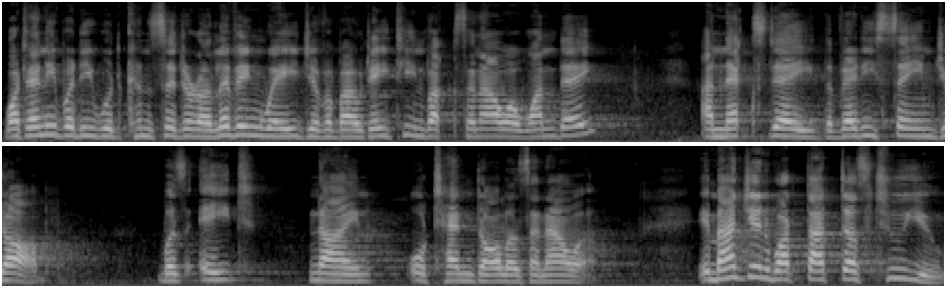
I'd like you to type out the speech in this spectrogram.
what anybody would consider a living wage of about 18 bucks an hour one day, and next day the very same job was eight, nine, or ten dollars an hour. Imagine what that does to you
